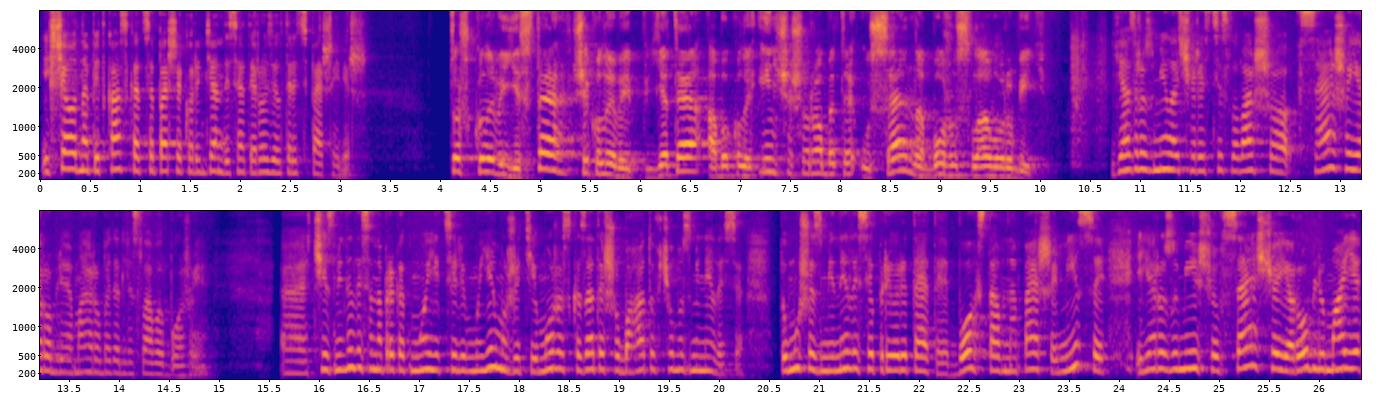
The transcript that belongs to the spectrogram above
І ще одна підказка це 1 Коринтян, 10 розділ, 31 вірш. Тож, коли ви їсте, чи коли ви п'єте, або коли інше, що робите, усе на Божу славу робіть. Я зрозуміла через ці слова, що все, що я роблю, я маю робити для слави Божої. Е, Чи змінилися, наприклад, мої цілі в моєму житті? Можу сказати, що багато в чому змінилися, тому що змінилися пріоритети. Бог став на перше місце, і я розумію, що все, що я роблю, має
